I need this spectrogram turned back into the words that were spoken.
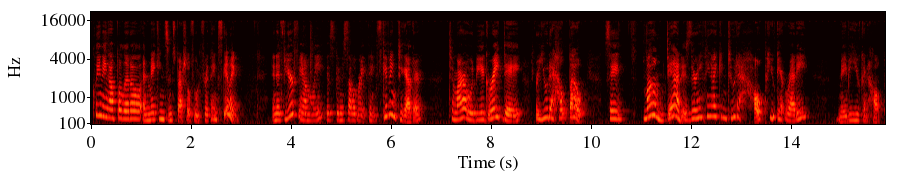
cleaning up a little and making some special food for Thanksgiving. And if your family is going to celebrate Thanksgiving together, tomorrow would be a great day for you to help out. Say, Mom, Dad, is there anything I can do to help you get ready? Maybe you can help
